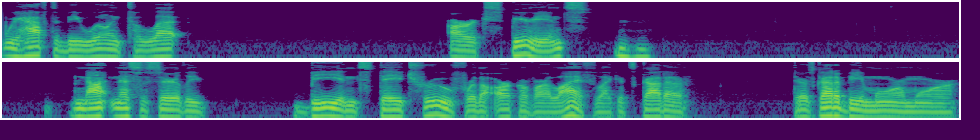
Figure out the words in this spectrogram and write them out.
we have to be willing to let our experience hmm not necessarily be and stay true for the arc of our life. Like it's gotta, there's gotta be more and more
